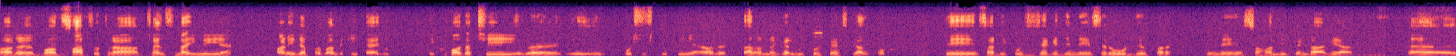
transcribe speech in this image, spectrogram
ਔਰ ਬਹੁਤ ਸਾਫ਼ ਸੁਥਰਾ ਫੈਂਸ ਲਾਈ ਹੋਈ ਹੈ, ਪਾਣੀ ਦਾ ਪ੍ਰਬੰਧ ਕੀਤਾ ਹੈ ਜੀ। ਇੱਕ ਬਹੁਤ ਅੱਛੀ ਕੋਸ਼ਿਸ਼ ਕੀਤੀ ਹੈ ਔਰ ਤਾਰਾ ਨਗਰ ਵੀ ਖੁਸ਼ ਹੈ ਇਸ ਗੱਲ ਤੋਂ। ਤੇ ਸਾਡੀ ਕੋਸ਼ਿਸ਼ ਹੈ ਕਿ ਜਿੰਨੇ ਇਸ ਰੋਡ ਦੇ ਉੱਪਰ ਜਿਵੇਂ ਸਹੌਲੀ ਪਿੰਡ ਆ ਗਿਆ, ਅਹ,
